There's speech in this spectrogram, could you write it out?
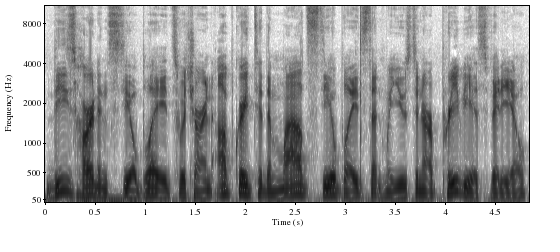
these hardened steel blades which are an upgrade to the mild steel blades that we used in our previous video,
